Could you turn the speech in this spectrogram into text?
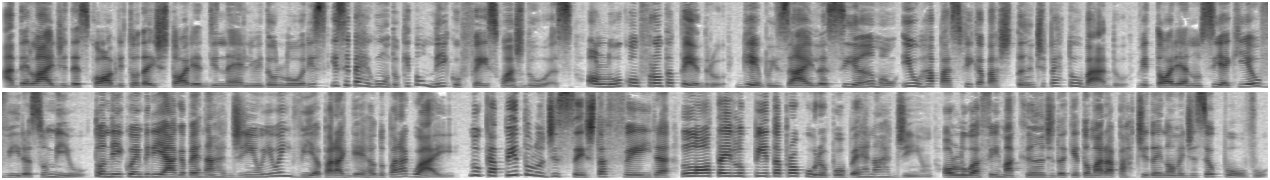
Adelaide descobre descobre toda a história de Nélio e Dolores e se pergunta o que Tonico fez com as duas. Olu confronta Pedro. Gebo e Zayla se amam e o rapaz fica bastante perturbado. Vitória anuncia que Elvira sumiu. Tonico embriaga Bernardinho e o envia para a Guerra do Paraguai. No capítulo de sexta-feira, Lota e Lupita procuram por Bernardinho. Olu afirma a Cândida que tomará partido em nome de seu povo.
